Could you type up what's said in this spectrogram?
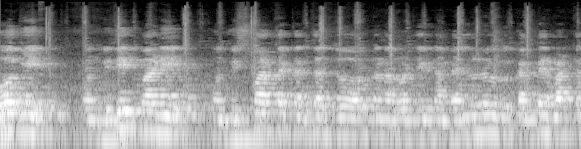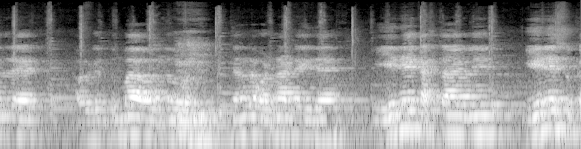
ಹೋಗಿ ಒಂದು ವಿಸಿಟ್ ಮಾಡಿ ಒಂದು ವಿಶ್ ಮಾಡ್ತಕ್ಕಂಥದ್ದು ನಾವು ನೋಡ್ತೀವಿ. ನಾವೆಲ್ಲರೂ ಕಂಪೇರ್ ಮಾಡ್ಕೊಂಡ್ರೆ ಅವ್ರಿಗೆ ತುಂಬಾ ಒಂದು ಜನರ ಒಡನಾಟ ಇದೆ. ಏನೇ ಕಷ್ಟ ಆಗಲಿ ಏನೇ ಸುಖ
